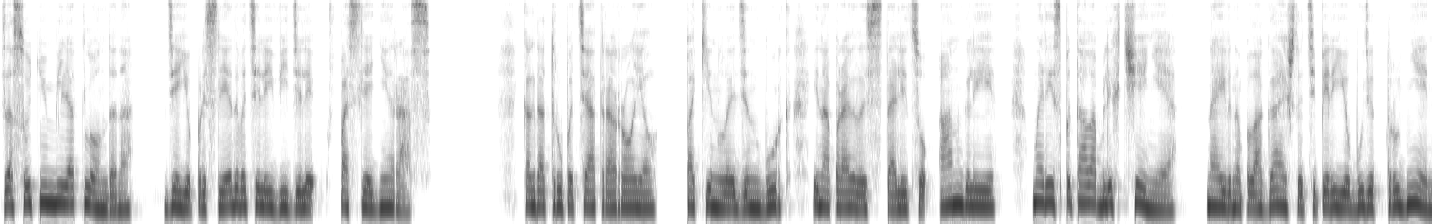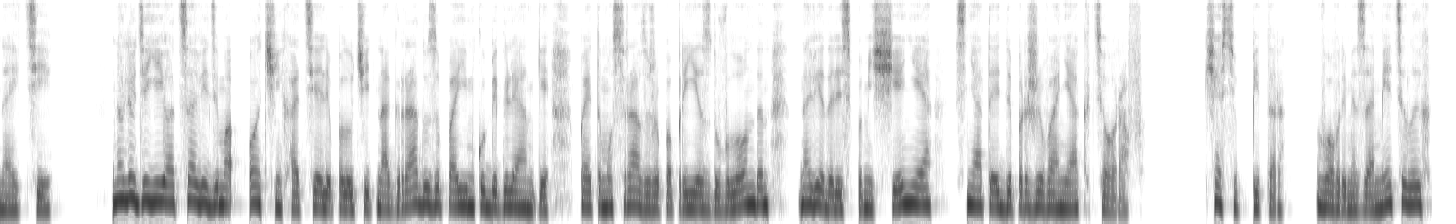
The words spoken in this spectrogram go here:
за сотню миль от Лондона, где ее преследователи видели в последний раз. Когда труппа театра «Роял» покинула Эдинбург и направилась в столицу Англии, Мэри испытала облегчение, наивно полагая, что теперь ее будет труднее найти. Но люди ее отца, видимо, очень хотели получить награду за поимку беглянки, поэтому сразу же по приезду в Лондон наведались в помещение, снятое для проживания актеров. К счастью, Питер вовремя заметил их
